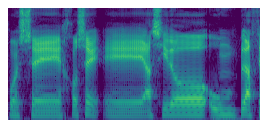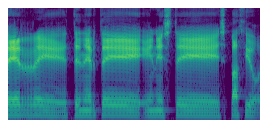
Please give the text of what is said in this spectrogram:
Pues eh, José, eh, ha sido un placer eh, tenerte en este espacio.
